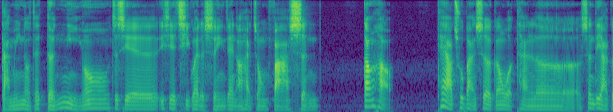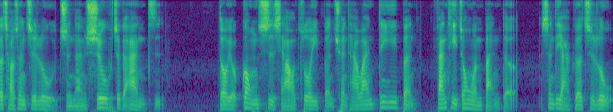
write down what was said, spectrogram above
，Gamino 在等你哦”这些一些奇怪的声音在脑海中发生。刚好泰雅出版社跟我谈了《圣地亚哥朝圣之路指南书》这个案子。都有共识，想要做一本全台湾第一本繁体中文版的《圣地亚哥之路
